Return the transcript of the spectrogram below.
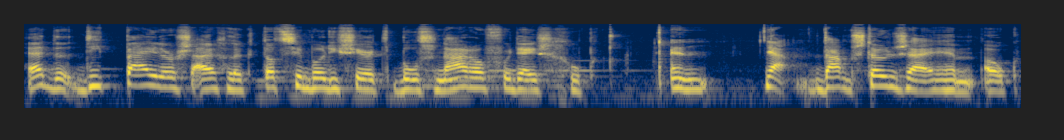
Hè, de, die pijlers eigenlijk, dat symboliseert Bolsonaro voor deze groep. En ja, daarom steunen zij hem ook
